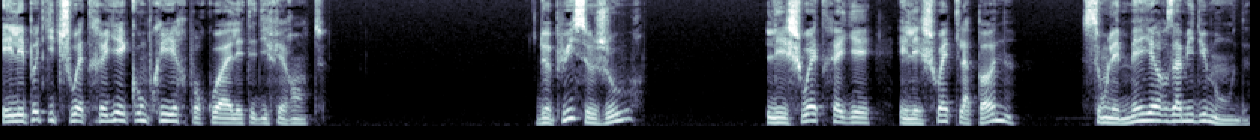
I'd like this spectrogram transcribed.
et les petites chouettes rayées comprirent pourquoi elle était différente. Depuis ce jour, les chouettes rayées et les chouettes lapones sont les meilleurs amis du monde.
